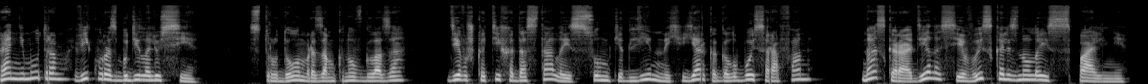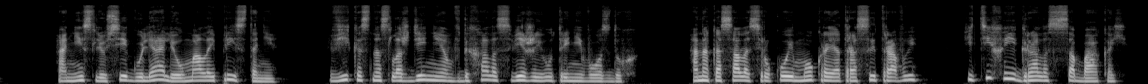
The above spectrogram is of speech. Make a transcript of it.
Ранним утром Вику разбудила Люси. С трудом разомкнув глаза — Девушка тихо достала из сумки длинный ярко-голубой сарафан, наскоро оделась и выскользнула из спальни. Они с Люси гуляли у малой пристани. Вика с наслаждением вдыхала свежий утренний воздух. Она касалась рукой мокрой от росы травы и тихо играла с собакой.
